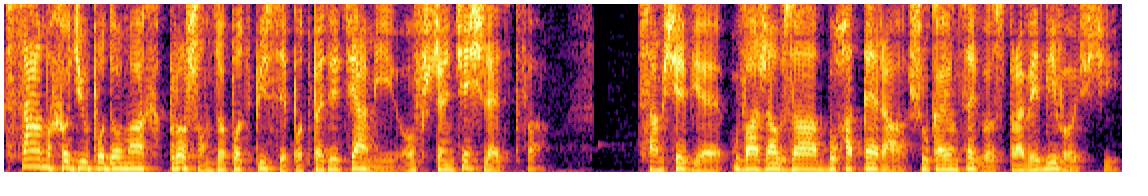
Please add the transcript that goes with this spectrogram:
Sam chodził po domach, prosząc o podpisy pod petycjami o wszczęcie śledztwa. Sam siebie uważał za bohatera szukającego sprawiedliwości.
